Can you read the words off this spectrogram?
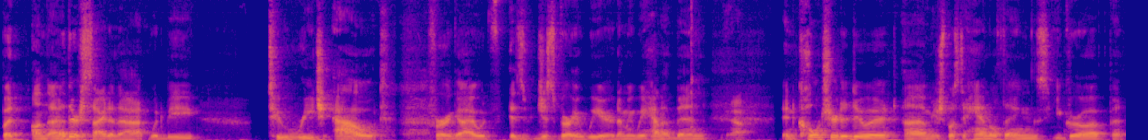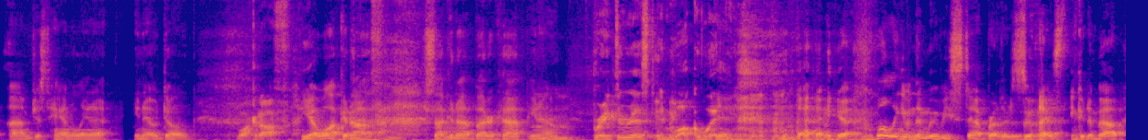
but on the other side of that would be to reach out for a guy would is just very weird. I mean we haven't been Yeah. in culture to do it. Um, you're supposed to handle things. You grow up um, just handling it you know don't Walk it off. yeah, walk it off, mm-hmm. suck it up, Buttercup. You know. Mm-hmm. Break the wrist and walk away. yeah. Well, even the movie Step Brothers is what I was thinking about.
